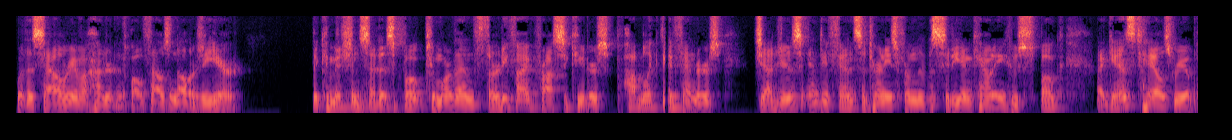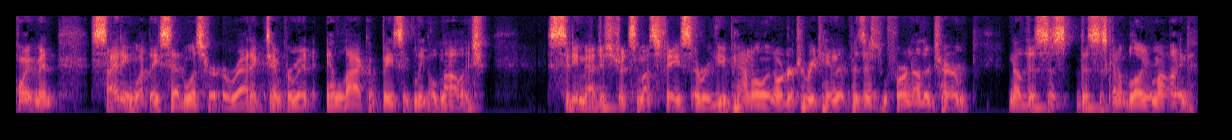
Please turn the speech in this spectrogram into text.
with a salary of $112,000 a year. The commission said it spoke to more than 35 prosecutors, public defenders, judges, and defense attorneys from the city and county who spoke against Hale's reappointment, citing what they said was her erratic temperament and lack of basic legal knowledge. City magistrates must face a review panel in order to retain their position for another term. Now, this is this is going to blow your mind.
